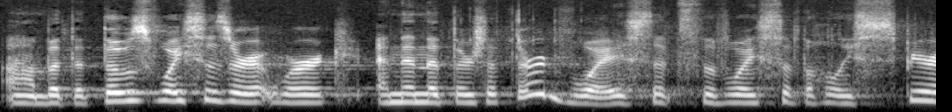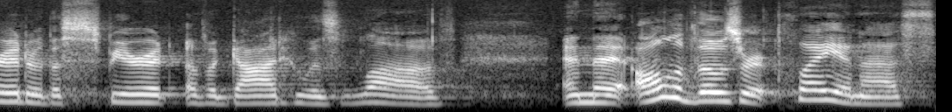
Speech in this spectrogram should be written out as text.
um, but that those voices are at work, and then that there's a third voice that's the voice of the Holy Spirit or the Spirit of a God who is love, and that all of those are at play in us,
